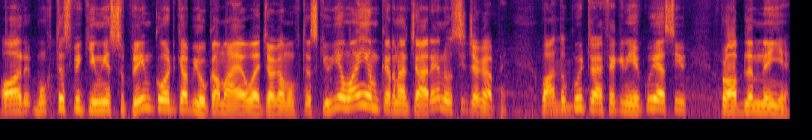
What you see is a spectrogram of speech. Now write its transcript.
और मुख्तस भी की हुई है सुप्रीम कोर्ट का भी हुक्म आया हुआ है जगह मुख्तस की हुई है वहीं हम करना चाह रहे हैं उसी जगह पे। वहाँ तो कोई ट्रैफ़िक नहीं है कोई ऐसी प्रॉब्लम नहीं है।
